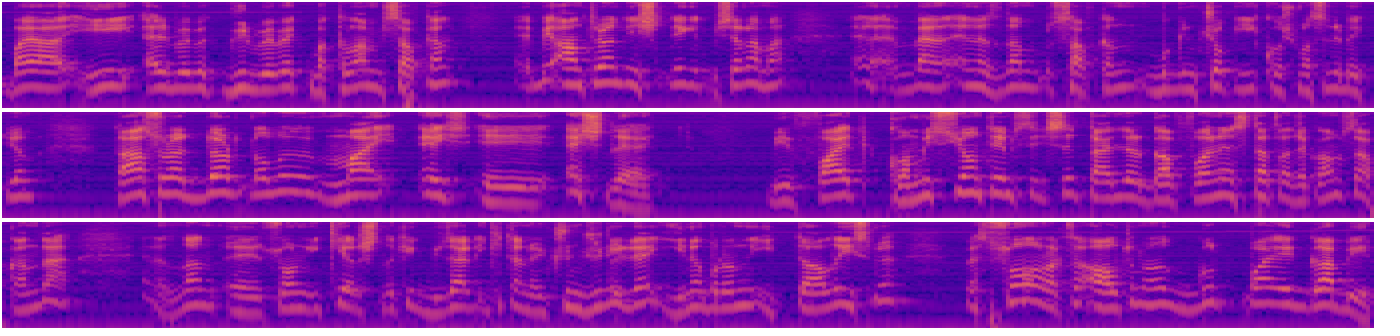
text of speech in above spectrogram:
Bayağı iyi el bebek gül bebek bakılan bir safkan. E, bir antrenör değişikliğine gitmişler ama e, ben en azından bu safkanın bugün çok iyi koşmasını bekliyorum. Daha sonra 4 nolu My Ash, e, Ashley bir fight komisyon temsilcisi Tyler Gaffali'ne start alacak olan Safkan'da en azından e, son iki yarışındaki güzel iki tane üçüncülüğüyle yine buranın iddialı ismi ve son olarak da altın olan Goodbye Gabi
